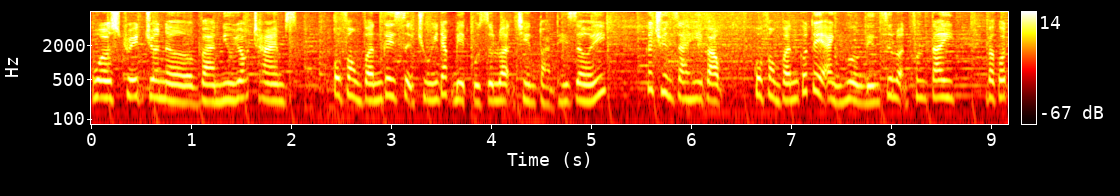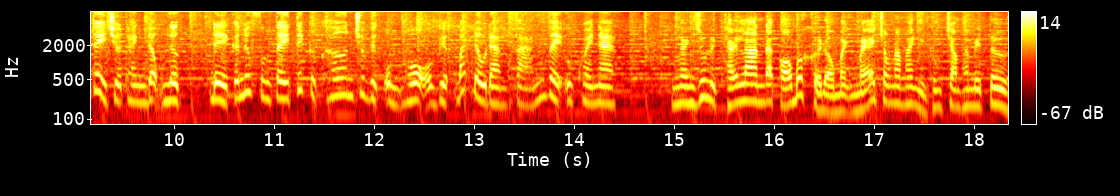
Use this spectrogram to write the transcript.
Wall Street Journal và New York Times. Cuộc phỏng vấn gây sự chú ý đặc biệt của dư luận trên toàn thế giới. Các chuyên gia hy vọng cuộc phỏng vấn có thể ảnh hưởng đến dư luận phương Tây và có thể trở thành động lực để các nước phương Tây tích cực hơn trong việc ủng hộ việc bắt đầu đàm phán về Ukraine. Ngành du lịch Thái Lan đã có bước khởi đầu mạnh mẽ trong năm 2024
